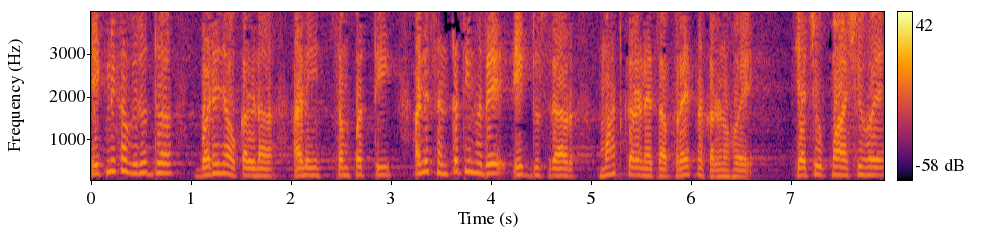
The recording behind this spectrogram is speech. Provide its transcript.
एकमेकाविरुद्ध बढेजाव करणं आणि संपत्ती आणि संततीमध्ये एक दुसऱ्यावर मात करण्याचा प्रयत्न करणं होय. याची उपमा अशी होय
